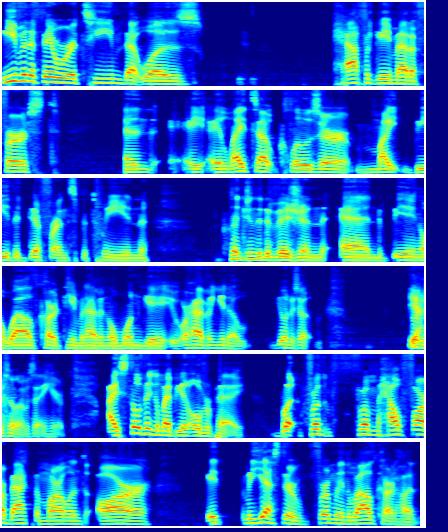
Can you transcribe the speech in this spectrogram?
Even if they were a team that was half a game out of first and a, a lights out closer might be the difference between clinching the division and being a wild card team and having a one game or having, you know, you understand, you Yeah. understand what I'm saying here. I still think it might be an overpay, but from from how far back the Marlins are, it. I mean, yes, they're firmly in the wild card hunt.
